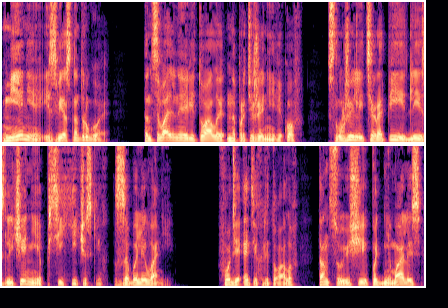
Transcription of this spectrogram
Менее известно другое. Танцевальные ритуалы на протяжении веков служили терапией для излечения психических заболеваний. В ходе этих ритуалов танцующие поднимались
